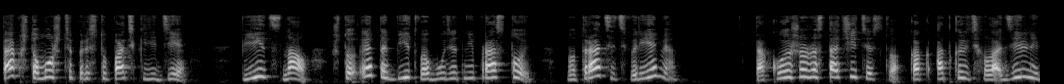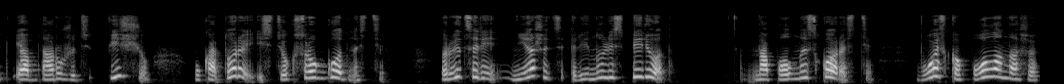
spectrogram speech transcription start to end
так что можете приступать к еде – Пит знал, что эта битва будет непростой, но тратить время – такое же расточительство, как открыть холодильник и обнаружить пищу, у которой истек срок годности. Рыцари нежить ринулись вперед на полной скорости. Войско Полона же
